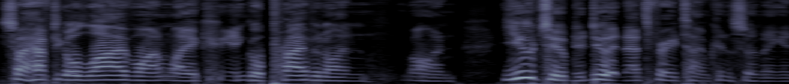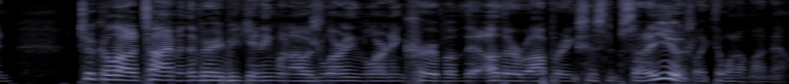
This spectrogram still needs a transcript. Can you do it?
So I have to go live on like and go private on on YouTube to do it, and that's very time consuming and took a lot of time in the very beginning when I was learning the learning curve of the other operating systems that I use, like the one I'm on now.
